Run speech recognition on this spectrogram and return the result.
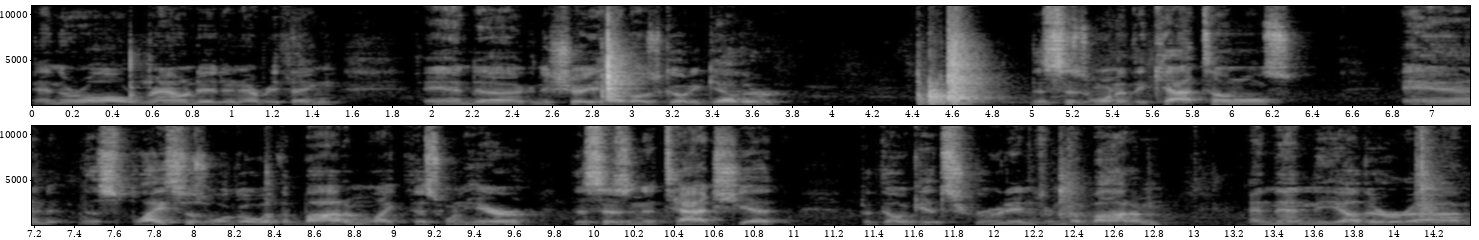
and they're all rounded and everything and uh, I'm going to show you how those go together. This is one of the cat tunnels and the splices will go with the bottom like this one here. This isn't attached yet, but they'll get screwed in from the bottom. And then the other, uh,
